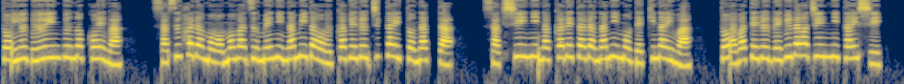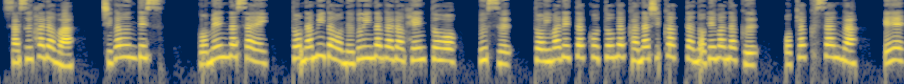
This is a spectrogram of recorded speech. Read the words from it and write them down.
というブーイングの声が、笹原も思わず目に涙を浮かべる事態となった。作詞に泣かれたら何もできないわ。と慌てるレギュラー陣に対し、笹原は、違うんです。ごめんなさい、と涙を拭いながら返答を、ブス、と言われたことが悲しかったのではなく、お客さんが、ええ、っ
